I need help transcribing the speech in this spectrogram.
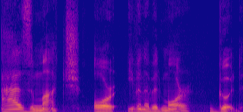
as much or even a bit more good.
